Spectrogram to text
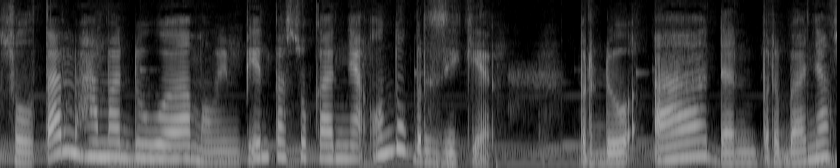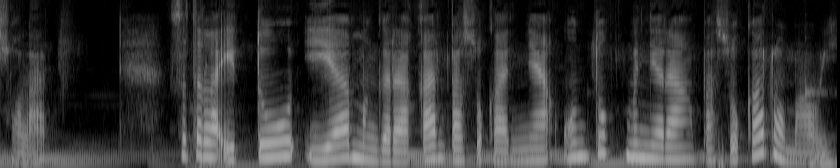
Sultan Muhammad II memimpin pasukannya untuk berzikir, berdoa, dan berbanyak sholat. Setelah itu, ia menggerakkan pasukannya untuk menyerang pasukan Romawi.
